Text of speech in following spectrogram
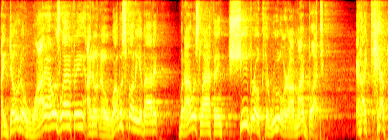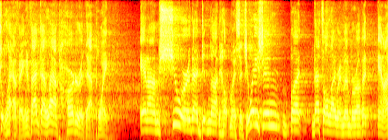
I don't know why I was laughing, I don't know what was funny about it, but I was laughing. She broke the ruler on my butt. And I kept laughing. In fact, I laughed harder at that point. And I'm sure that did not help my situation, but that's all I remember of it, and I,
